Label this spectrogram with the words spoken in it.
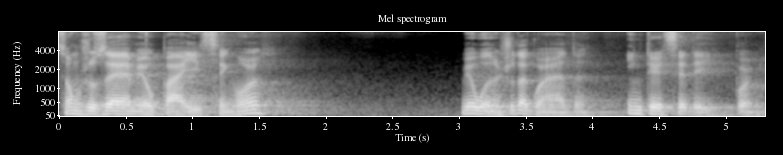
são José, meu Pai e Senhor, meu anjo da guarda, intercedei por mim.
